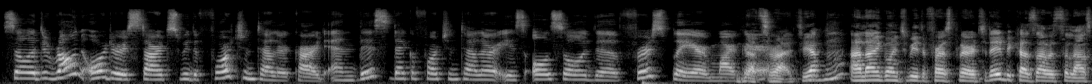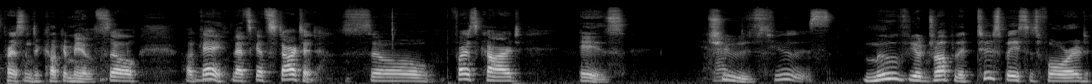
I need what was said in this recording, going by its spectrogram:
So the round order starts with the fortune teller card, and this deck of fortune teller is also the first player marker. That's right, yep. Mm-hmm. And I'm going to be the first player today because I was the last person to cook a meal. So, okay, mm-hmm. let's get started. So, first card is choose. Choose. Move your droplet two spaces forward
